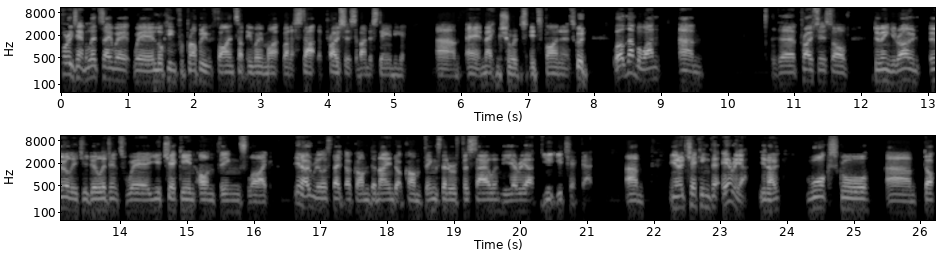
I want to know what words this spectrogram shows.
for example, let's say we're we're looking for property. We find something we might want to start the process of understanding it um, and making sure it's it's fine and it's good. Well, number one, um, the process of doing your own early due diligence where you check in on things like, you know, realestate.com, domain.com, things that are for sale in the area, you, you check that. Um, you know, checking the area, you know, walk score, um, doc,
